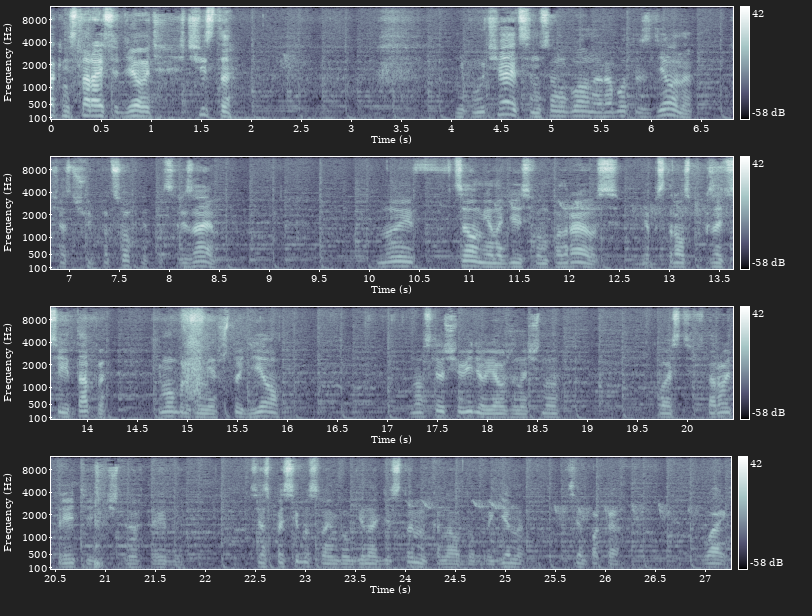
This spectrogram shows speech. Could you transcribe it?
Как ни старайся делать чисто, не получается. Но самое главное, работа сделана. Сейчас чуть-чуть подсохнет, подсрезаем. Ну и в целом, я надеюсь, вам понравилось. Я постарался показать все этапы, каким образом я что делал. Но в следующем видео я уже начну класть второй, третий четвертый ряды. Всем спасибо, с вами был Геннадий Стомин, канал Добрый Гена. Всем пока. Лайк.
